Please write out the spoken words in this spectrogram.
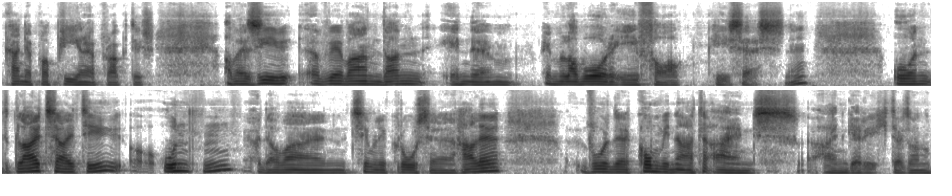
keine Papiere praktisch. Aber sie, wir waren dann in dem, im Labor e.V., hieß es. Ne? Und gleichzeitig unten, da war eine ziemlich große Halle, wurde Kombinat 1 eingerichtet, also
